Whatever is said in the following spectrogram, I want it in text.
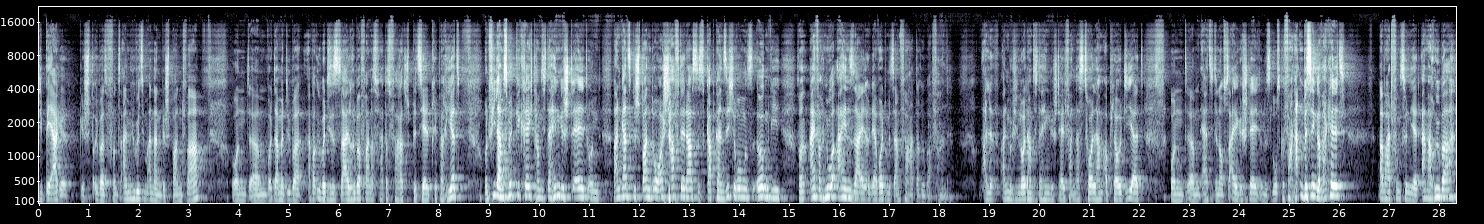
die Berge, über, von einem Hügel zum anderen gespannt war. und ähm, wollte damit über, einfach über dieses Seil rüberfahren. Das hat das Fahrrad speziell präpariert. Und viele haben es mitgekriegt, haben sich dahingestellt und waren ganz gespannt, oh, schafft er das? Es gab keine Sicherung irgendwie, sondern einfach nur ein Seil und er wollte mit seinem Fahrrad darüber fahren. Alle, alle möglichen Leute haben sich dahingestellt, fanden das toll, haben applaudiert und ähm, er hat sich dann aufs Seil gestellt und ist losgefahren, hat ein bisschen gewackelt, aber hat funktioniert. Einmal rüber,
